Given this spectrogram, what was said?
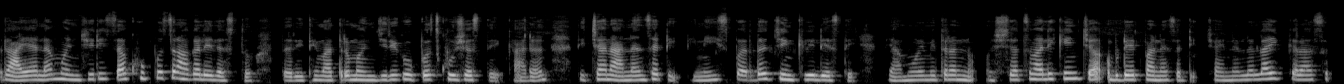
रायाला मंजिरीचा खूपच राग आलेला असतो. तर इथे मात्र मंजिरी खूपच खुश असते. कारण तिच्या नानांसाठी तिने ही स्पर्धा जिंकलेली असते. त्यामुळे मित्रांनो अशाच मालिकेंच्या अपडेट पाहण्यासाठी चॅनलला लाईक करा सबस्क्राईब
